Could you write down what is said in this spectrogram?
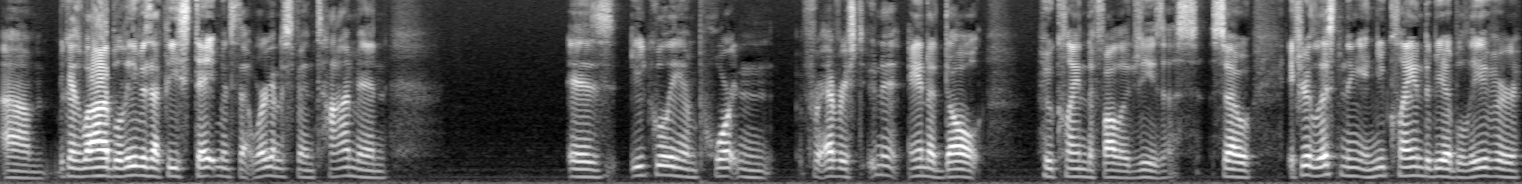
um, because what I believe is that these statements that we're going to spend time in is equally important for every student and adult who claim to follow Jesus. So if you're listening and you claim to be a believer,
